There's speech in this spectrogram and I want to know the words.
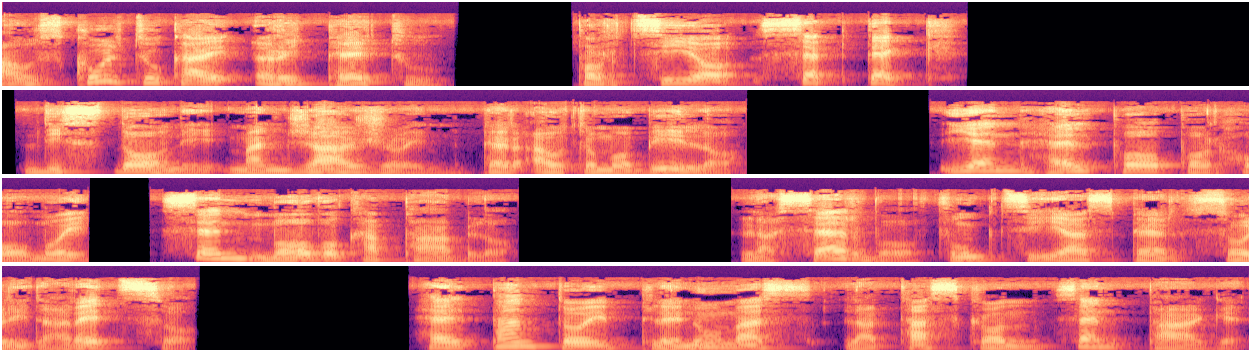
Auscultu cae ripetu. Porzio septec. Disdoni mangiagioin per automobilo. Ien helpo por homoi sen movo capablo. La servo funccias per solidarezzo. Helpantoi plenumas la tascon sen page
